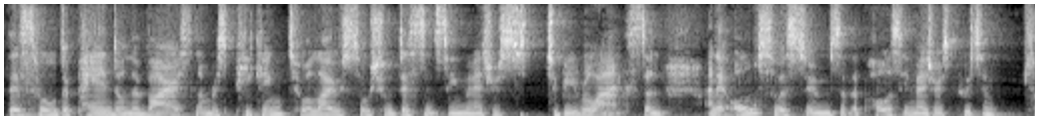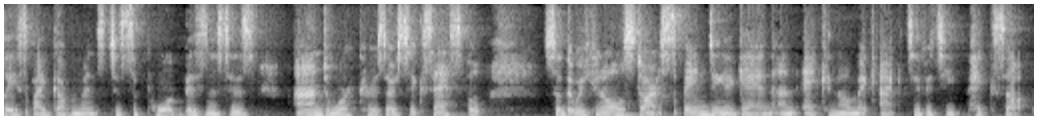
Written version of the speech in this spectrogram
This will depend on the virus numbers peaking to allow social distancing measures to be relaxed. And, and it also assumes that the policy measures put in place by governments to support businesses and workers are successful so that we can all start spending again and economic activity picks up.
